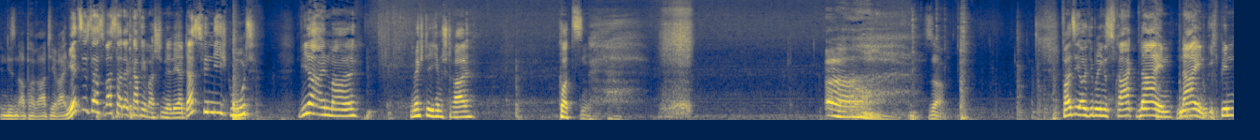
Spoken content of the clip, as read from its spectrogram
in diesen Apparat hier rein. Jetzt ist das Wasser der Kaffeemaschine leer. Das finde ich gut. Wieder einmal möchte ich im Strahl kotzen. Ah. So. Falls ihr euch übrigens fragt, nein, nein, ich bin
